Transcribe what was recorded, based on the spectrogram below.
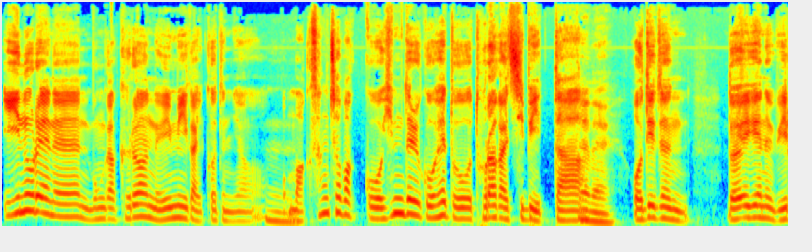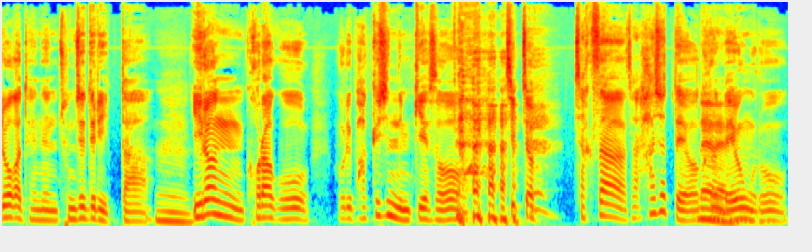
이 노래는 뭔가 그런 의미가 있거든요. 음. 막 상처받고 힘들고 해도 돌아갈 집이 있다. 네네. 어디든 너에게는 위로가 되는 존재들이 있다. 음. 이런 거라고 우리 박효신 님께서 직접 작사 자- 하셨대요. 그런 네네. 내용으로.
